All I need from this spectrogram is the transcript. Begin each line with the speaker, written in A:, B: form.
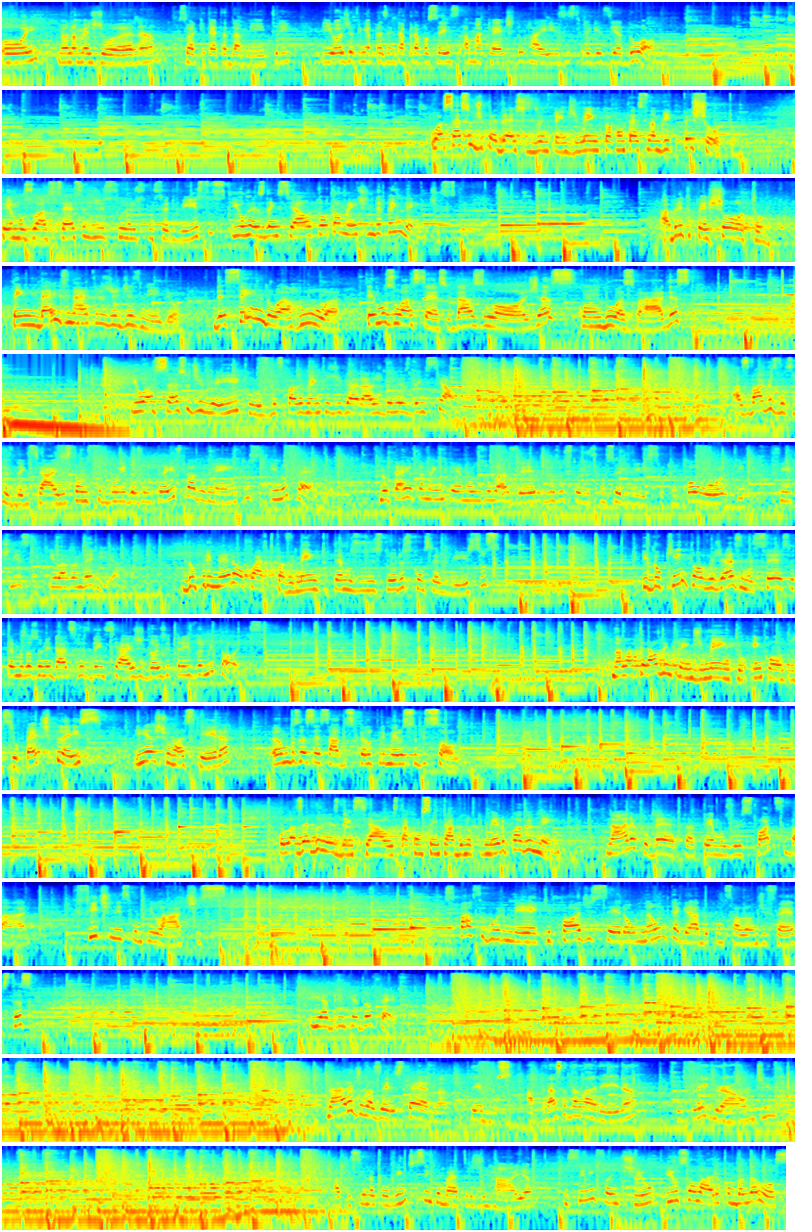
A: Oi, meu nome é Joana, sou arquiteta da Mitre e hoje eu vim apresentar para vocês a maquete do Raízes Freguesia do Ó. O acesso de pedestres do empreendimento acontece na Brito Peixoto. Temos o acesso de estúdios com serviços e o residencial totalmente independentes. A Brito Peixoto tem 10 metros de desnível. Descendo a rua, temos o acesso das lojas, com duas vagas, e o acesso de veículos dos pavimentos de garagem do residencial. As vagas dos residenciais estão distribuídas em três pavimentos e no térreo. No térreo também temos o lazer dos estúdios com serviço, com coworking, fitness e lavanderia. Do primeiro ao quarto pavimento temos os estúdios com serviços, e do quinto ao vigésimo sexto temos as unidades residenciais de dois e três dormitórios. Na lateral do empreendimento encontra-se o Pet Place e a churrasqueira, ambos acessados pelo primeiro subsolo. O lazer do residencial está concentrado no primeiro pavimento. Na área coberta temos o Sports Bar, fitness com pilates, espaço gourmet que pode ser ou não integrado com salão de festas e a brinquedoteca. Na área de lazer externa, temos a Praça da Lareira, o playground, a piscina com 25 metros de raia, piscina infantil e o solário com bangalôs.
